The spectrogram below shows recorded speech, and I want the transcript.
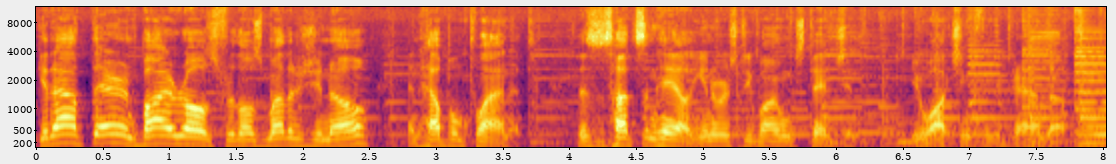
Get out there and buy a rose for those mothers you know and help them plant it. This is Hudson Hale, University of Wyoming Extension. You're watching from the ground up.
